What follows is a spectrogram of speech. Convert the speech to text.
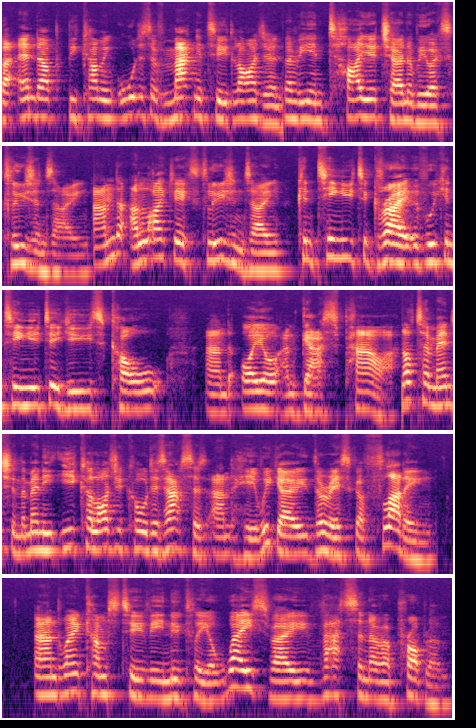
that end up becoming orders of magnitude larger than the entire Chernobyl exclusion zone. And unlike the exclusion zone, continue to grow if we continue to use coal and oil and gas power. Not to mention the many ecological disasters, and here we go, the risk of flooding. And when it comes to the nuclear waste, though, that's another problem.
